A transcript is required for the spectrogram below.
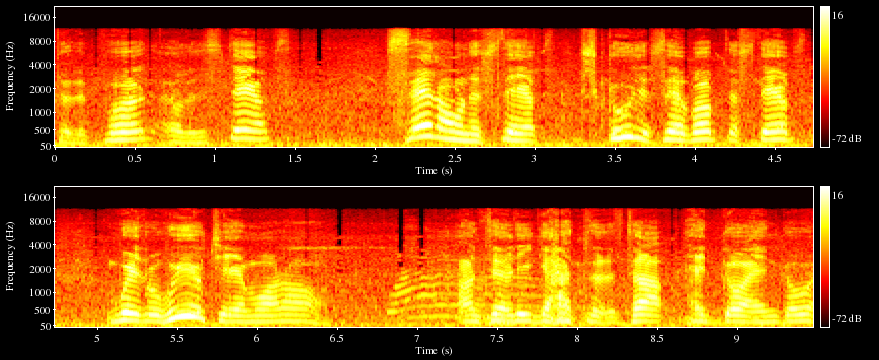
to the foot of the steps, sit on the steps, scoot himself up the steps with a wheelchair in one arm until he got to the top and go and go,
